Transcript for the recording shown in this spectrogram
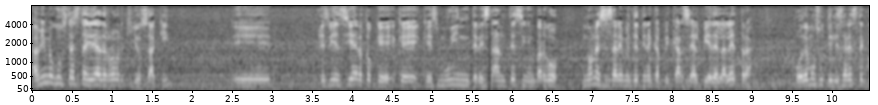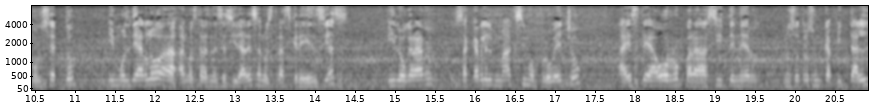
A mí me gusta esta idea de Robert Kiyosaki. Eh, es bien cierto que, es muy interesante, sin embargo, no necesariamente tiene que aplicarse al pie de la letra. Podemos utilizar este concepto y moldearlo a, nuestras necesidades, a nuestras creencias y lograr sacarle el máximo provecho a este ahorro para así tener nosotros un capital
